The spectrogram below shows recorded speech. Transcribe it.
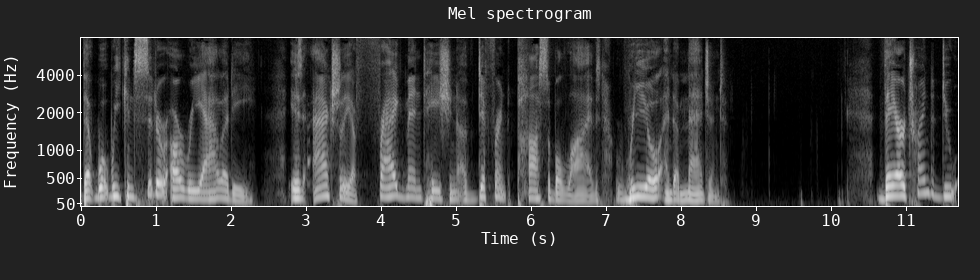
that what we consider our reality is actually a fragmentation of different possible lives, real and imagined. They are trying to do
